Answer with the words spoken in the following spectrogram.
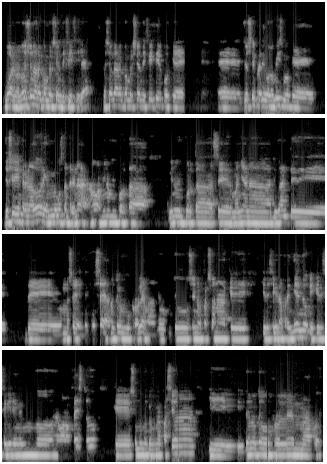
Bueno, no es una reconversión difícil, ¿eh? No es una reconversión difícil porque eh, yo siempre digo lo mismo, que yo soy entrenador y a mí me gusta entrenar, ¿no? A mí no me importa mí no me importa ser mañana ayudante de, no sé, de que sea, no tengo ningún problema. Yo, yo soy una persona que quiere seguir aprendiendo, que quiere seguir en el mundo del baloncesto, que es un mundo que me apasiona y yo no tengo un problema pues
